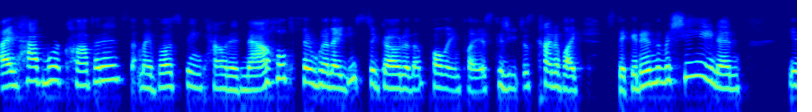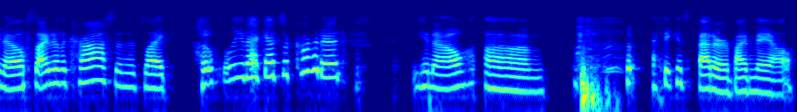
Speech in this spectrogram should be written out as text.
I have more confidence that my vote's being counted now than when I used to go to the polling place because you just kind of like stick it in the machine and, you know, sign of the cross. And it's like, hopefully that gets recorded. You know, um, I think it's better by mail.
